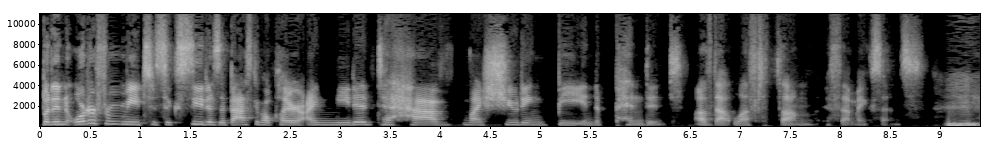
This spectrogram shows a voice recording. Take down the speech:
But in order for me to succeed as a basketball player, I needed to have my shooting be independent of that left thumb, if that makes sense. Mm-hmm.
